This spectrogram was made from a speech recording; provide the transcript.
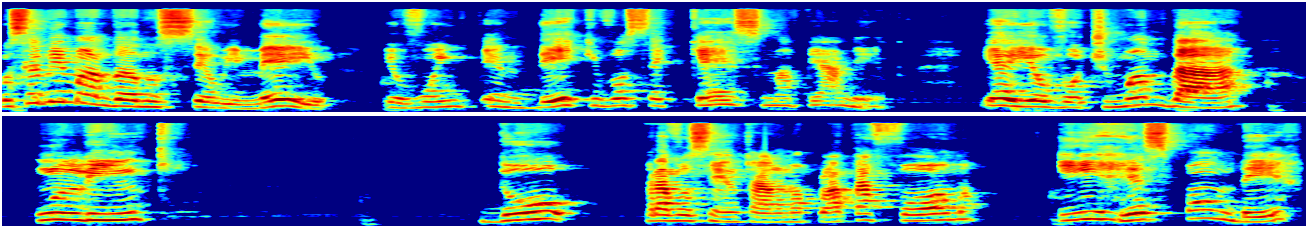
Você me mandando o seu e-mail, eu vou entender que você quer esse mapeamento. E aí eu vou te mandar um link do para você entrar numa plataforma e responder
